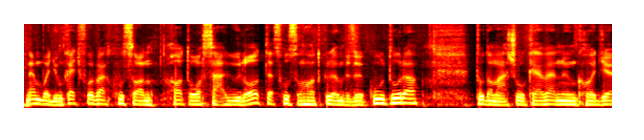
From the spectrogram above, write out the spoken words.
nem vagyunk egyformák, 26 ország ül ott, ez 26 különböző kultúra. Tudomásul kell vennünk, hogy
